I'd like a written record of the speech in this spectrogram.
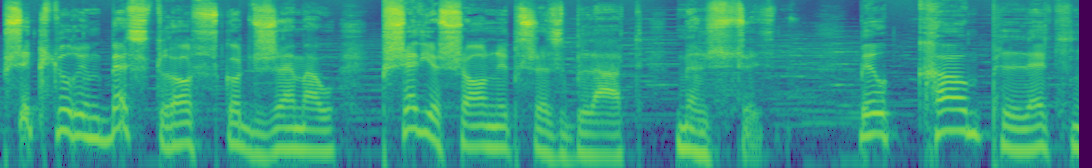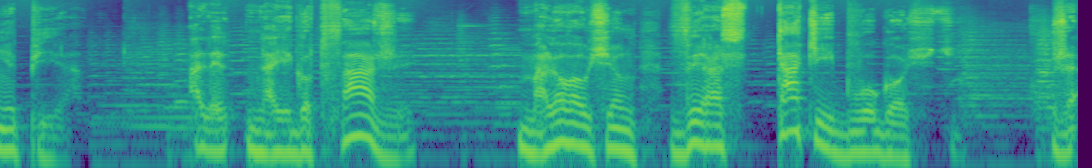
przy którym beztrosko drzemał przewieszony przez blat mężczyzna. Był kompletnie pijany, ale na jego twarzy malował się wyraz takiej błogości, że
